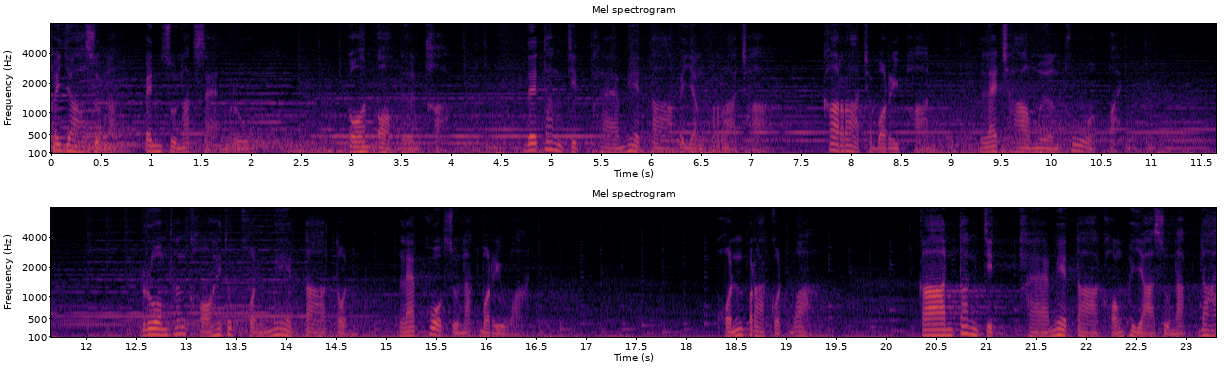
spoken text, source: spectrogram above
พญาสุนัขเป็นสุนัขแสนรู้ ก่อนออกเดินทาง ได้ตั้งจิตแผ่เมตตาไปยังพระราชา ข้าราชบริพารและชาวเมืองทั่วไป รวมทั้งขอให้ทุกคนเมตตาตนและพวกสุนัขบริวาร ผลปรากฏว่า การตั้งจิตแผ่เมตตาของพญาสุนัขได้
